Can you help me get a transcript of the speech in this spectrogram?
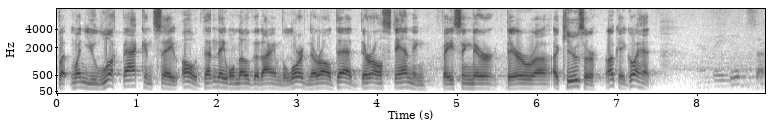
But when you look back and say, oh, then they will know that I am the Lord, and they're all dead, they're all standing facing their, their uh, accuser. Okay, go ahead. And they did so.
